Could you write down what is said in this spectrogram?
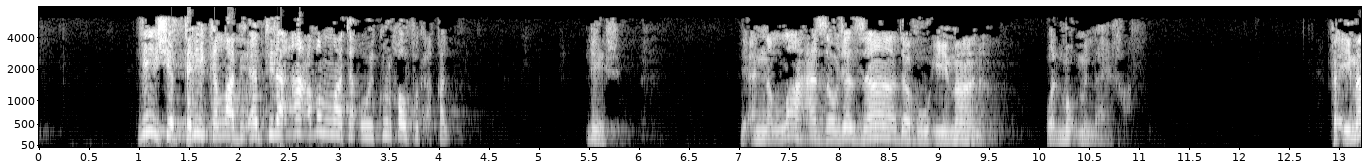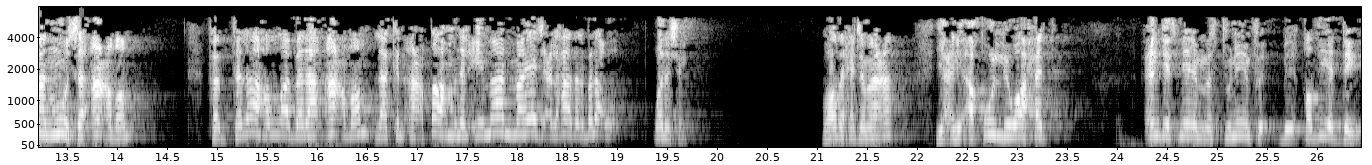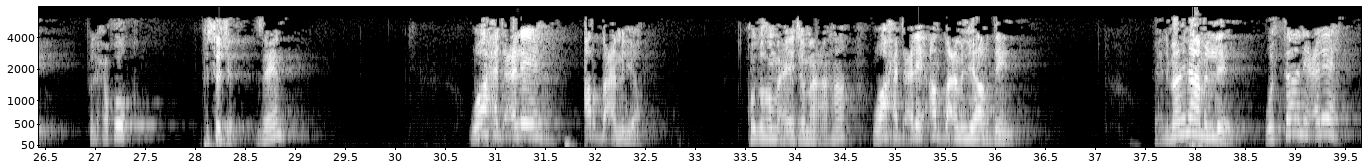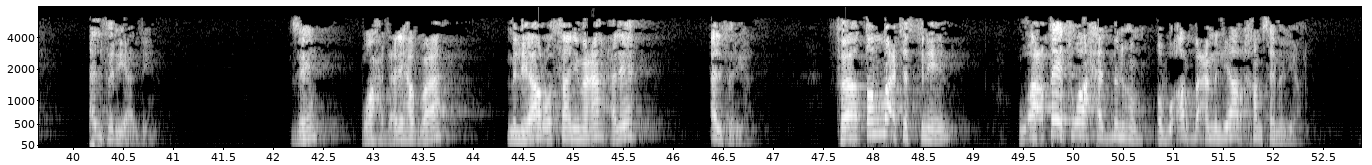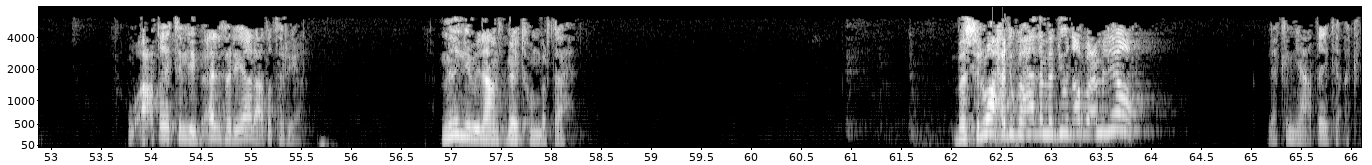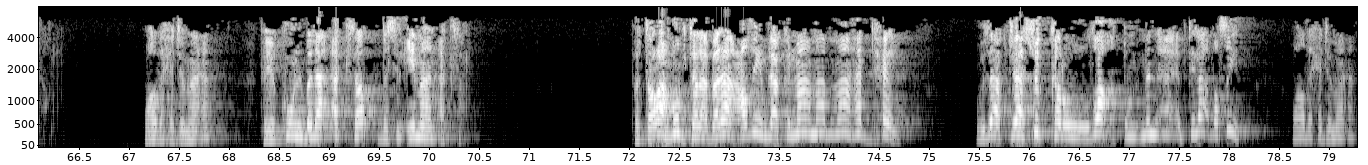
ليش يبتليك الله بأبتلاء أعظم ويكون خوفك أقل. ليش؟ لأن الله عز وجل زاده إيمانا والمؤمن لا يخاف. فإيمان موسى أعظم فابتلاه الله بلاء أعظم لكن أعطاه من الإيمان ما يجعل هذا البلاء ولا شيء. واضح يا جماعة؟ يعني أقول لواحد عندي اثنين مسجونين بقضية دين في الحقوق في سجن زين؟ واحد عليه أربعة مليار. خذوهم معي يا جماعة ها؟ واحد عليه أربعة مليار دين. يعني ما ينام الليل والثاني عليه ألف ريال دين. زين؟ واحد عليه أربعة مليار والثاني معه عليه ألف ريال. فطلعت اثنين وأعطيت واحد منهم أبو أربعة مليار خمسة مليار. وأعطيت اللي بألف ريال أعطيته ريال. من اللي بينام في بيتهم مرتاح؟ بس الواحد يقول هذا مديون أربعة مليار. لكني أعطيته أكثر. واضح يا جماعة؟ فيكون البلاء أكثر بس الإيمان أكثر. فتراه مبتلى بلاء عظيم لكن ما ما ما هد حيل. وذاك جاء سكر وضغط من ابتلاء بسيط. واضح يا جماعة؟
